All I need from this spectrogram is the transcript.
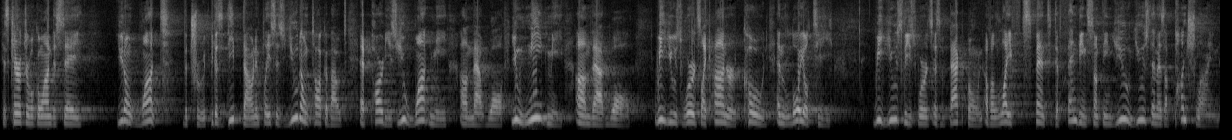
His character will go on to say, You don't want the truth because deep down in places you don't talk about at parties, you want me on that wall. You need me on that wall. We use words like honor, code, and loyalty. We use these words as a backbone of a life spent defending something. You use them as a punchline.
